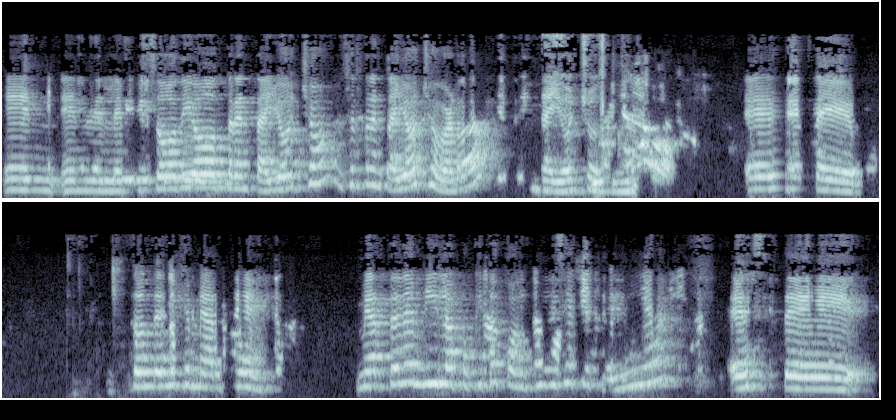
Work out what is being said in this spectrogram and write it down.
en, el episodio 38. Es el 38, ¿verdad? 38, sí. Este, donde dije, me harté. Me harté de mí, la poquita conciencia que tenía, este,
